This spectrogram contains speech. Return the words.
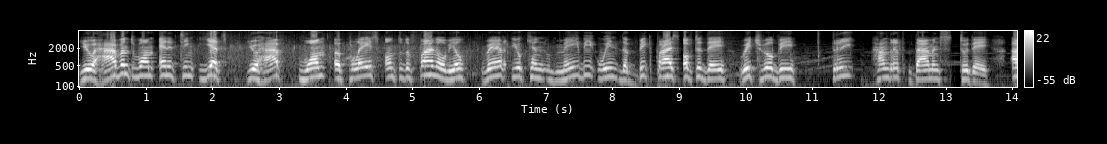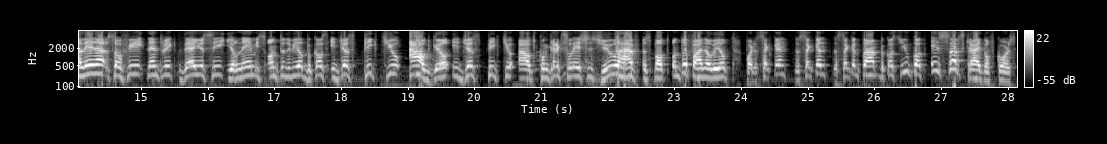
You haven't won anything yet. You have won a place onto the final wheel where you can maybe win the big prize of the day, which will be 300 diamonds today. Alena, Sophie, Lentwick, there you see, your name is onto the wheel because it just picked you out, girl. It just picked you out. Congratulations, you will have a spot on the final wheel for the second, the second, the second time because you got a subscribe, of course.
